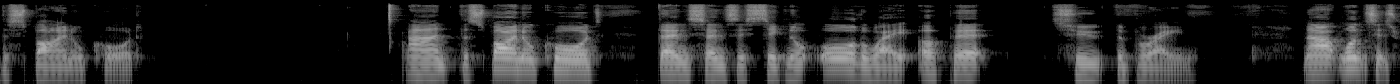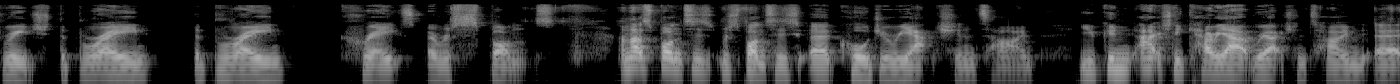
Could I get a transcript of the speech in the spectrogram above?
the spinal cord. And the spinal cord then sends this signal all the way up it to the brain. Now, once it's reached the brain, the brain creates a response. And that response is, response is uh, called your reaction time. You can actually carry out reaction time uh,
